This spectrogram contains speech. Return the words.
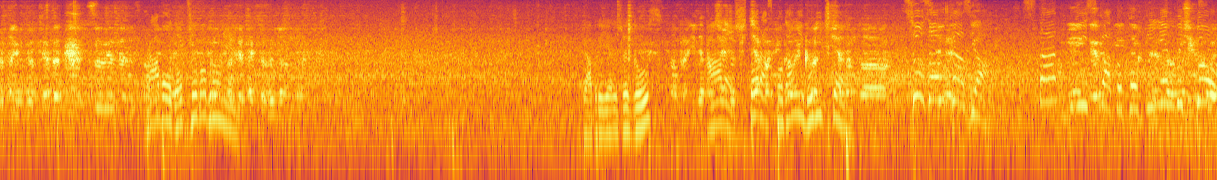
No tak, by- W sumie ten Prawo, dobrze w obronie. trochę tak to wygląda. Gabriel Jesus. Dobra, idę po Ależ teraz podanie w uliczkę. Co za okazja! Start bliska, to powinien być gol.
